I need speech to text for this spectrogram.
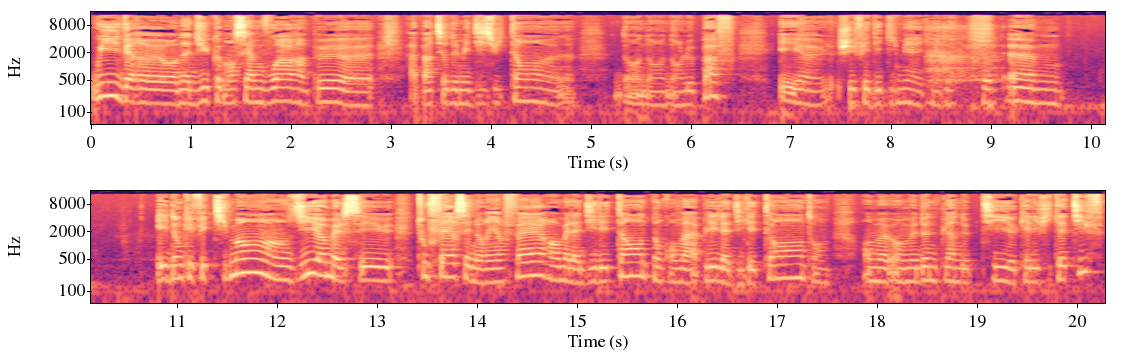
oui, vers, euh, on a dû commencer à me voir un peu euh, à partir de mes 18 ans euh, dans, dans, dans, le PAF, et j'ai fait des guillemets avec mes doigts. Et donc effectivement, on se dit, oh, mais elle sait tout faire, c'est ne rien faire. Oh, mais la dilettante, donc on m'a appelée la dilettante. On, on, me, on, me, donne plein de petits qualificatifs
